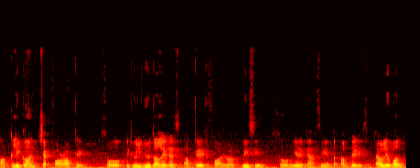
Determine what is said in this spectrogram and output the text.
Now click on check for update so it will give the latest update for your pc so here you can see the update is available.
